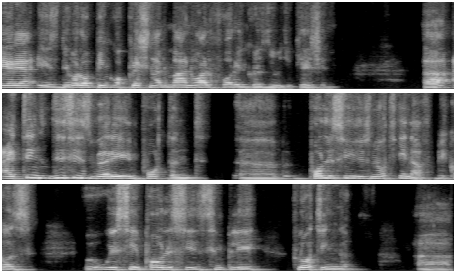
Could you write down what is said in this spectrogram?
area is developing operational manual for inclusive education. Uh, I think this is very important. Uh, policy is not enough because we see policies simply floating uh,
